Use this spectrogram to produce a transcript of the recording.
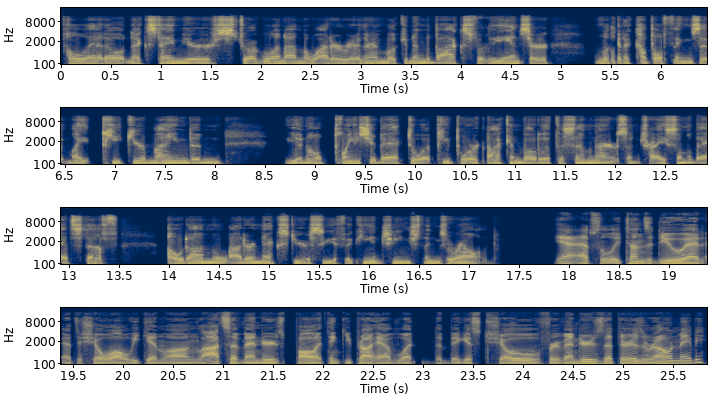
pull that out next time you're struggling on the water rather than looking in the box for the answer. Look at a couple things that might pique your mind and you know, points you back to what people were talking about at the seminars and try some of that stuff out on the water next year, see if it can't change things around. Yeah, absolutely. Tons to do at, at the show all weekend long. Lots of vendors. Paul, I think you probably have what the biggest show for vendors that there is around, maybe?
